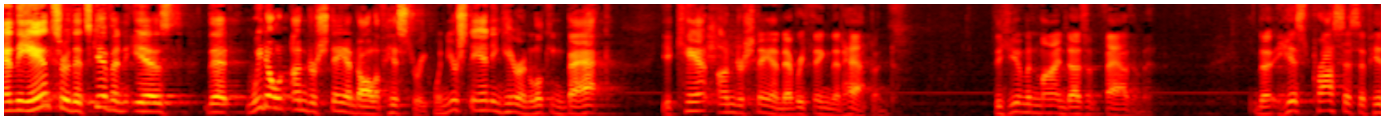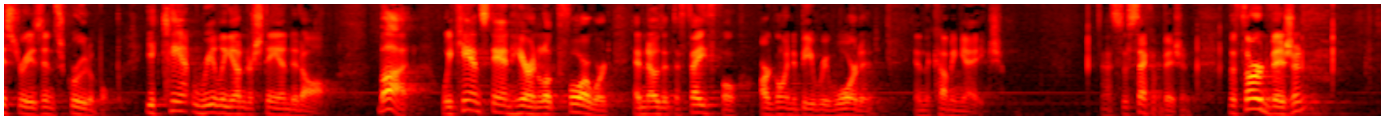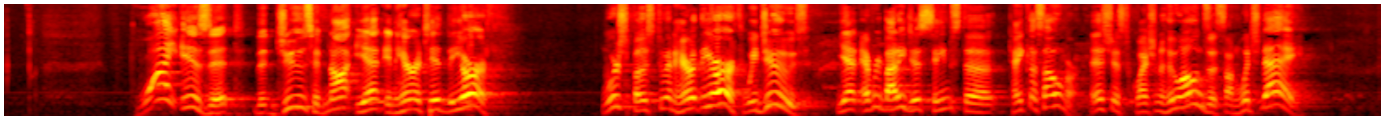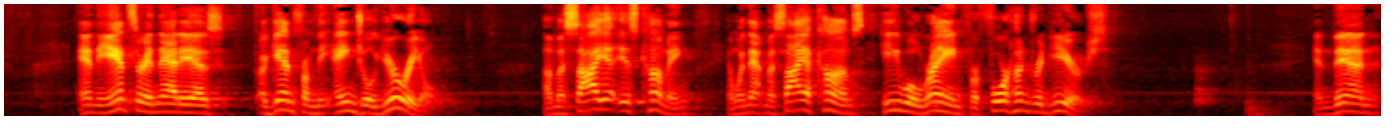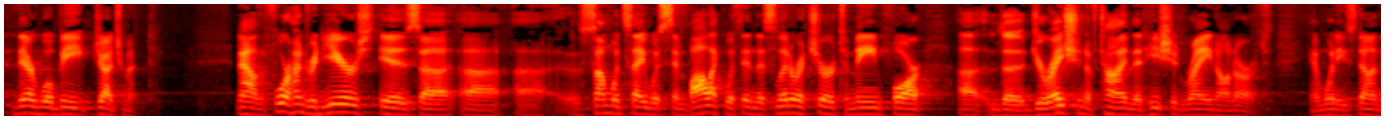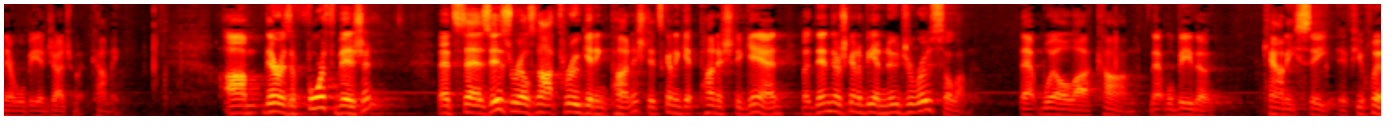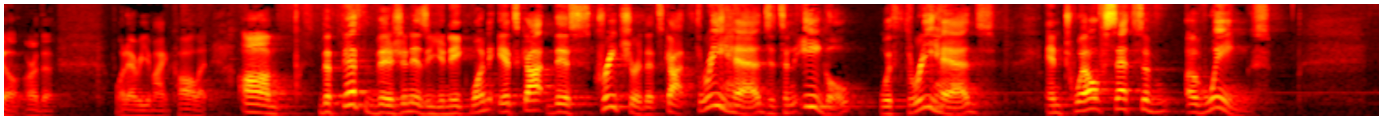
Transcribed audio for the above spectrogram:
And the answer that's given is that we don't understand all of history. When you're standing here and looking back, you can't understand everything that happened. The human mind doesn't fathom it. The his process of history is inscrutable. You can't really understand it all. But we can stand here and look forward and know that the faithful are going to be rewarded in the coming age. That's the second vision. The third vision why is it that Jews have not yet inherited the earth? We're supposed to inherit the earth, we Jews. Yet everybody just seems to take us over. It's just a question of who owns us on which day. And the answer in that is, again, from the angel Uriel. A Messiah is coming, and when that Messiah comes, he will reign for 400 years. And then there will be judgment. Now, the 400 years is, uh, uh, some would say, was symbolic within this literature to mean for uh, the duration of time that he should reign on earth. And when he's done, there will be a judgment coming. Um, there is a fourth vision that says Israel's not through getting punished. It's going to get punished again, but then there's going to be a new Jerusalem that will uh, come, that will be the county seat, if you will, or the whatever you might call it. Um, the fifth vision is a unique one. It's got this creature that's got three heads. It's an eagle with three heads and 12 sets of, of wings.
